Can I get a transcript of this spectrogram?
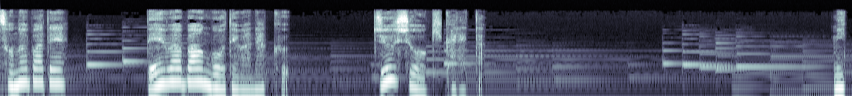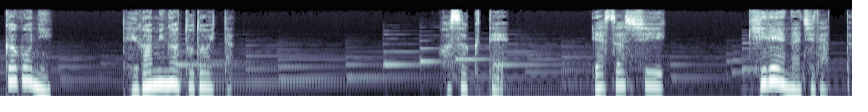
その場で電話番号ではなく住所を聞かれた。三日後に手紙が届いた。細くて優しい綺麗な字だった。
